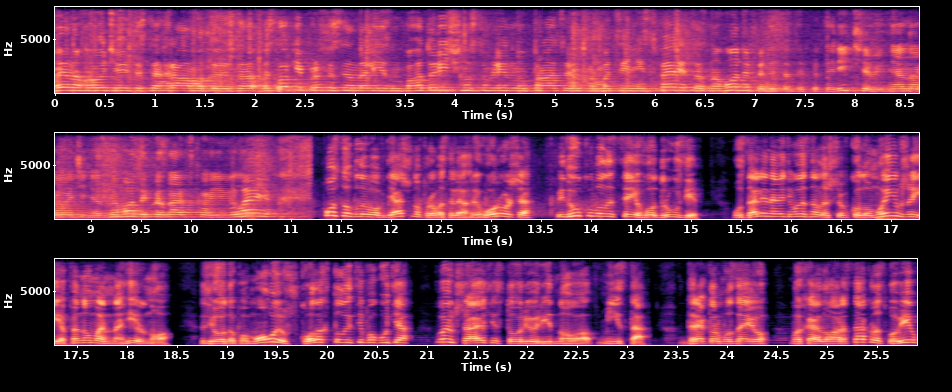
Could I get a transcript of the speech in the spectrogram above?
Ви нагороджуєтеся грамотою за високий професіоналізм, багаторічну сумлінну працю в інформаційній сфері та з нагоди 55-річчя від дня народження, з нагоди козацького ювілею. Особливо вдячно про Василя Григоровича відгукувалися його друзі. У залі навіть визнали, що в Коломиї вже є феномен нагірного. З його допомогою в школах столиці Покуття вивчають історію рідного міста. Директор музею Михайло Арсак розповів,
